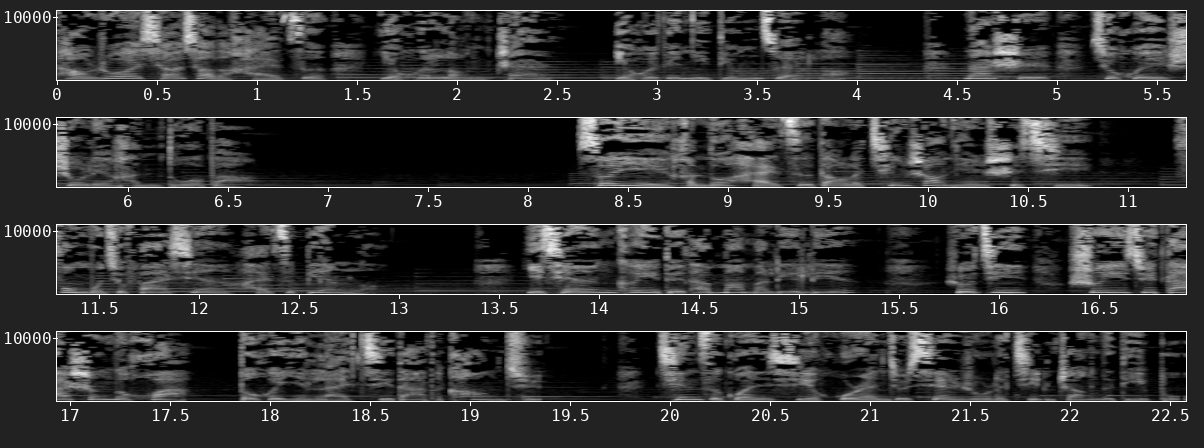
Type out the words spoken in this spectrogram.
倘若小小的孩子也会冷战，也会跟你顶嘴了，那时就会收敛很多吧。所以，很多孩子到了青少年时期，父母就发现孩子变了。以前可以对他骂骂咧咧，如今说一句大声的话都会引来极大的抗拒，亲子关系忽然就陷入了紧张的地步。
